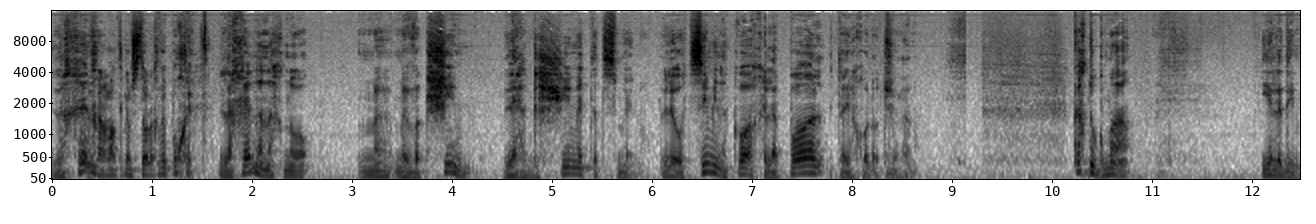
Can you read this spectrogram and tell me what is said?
לכן, לכן אמרתי גם שזה הולך ופוחת. לכן אנחנו מבקשים להגשים את עצמנו, להוציא מן הכוח אל הפועל את היכולות שלנו. קח דוגמה, ילדים,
